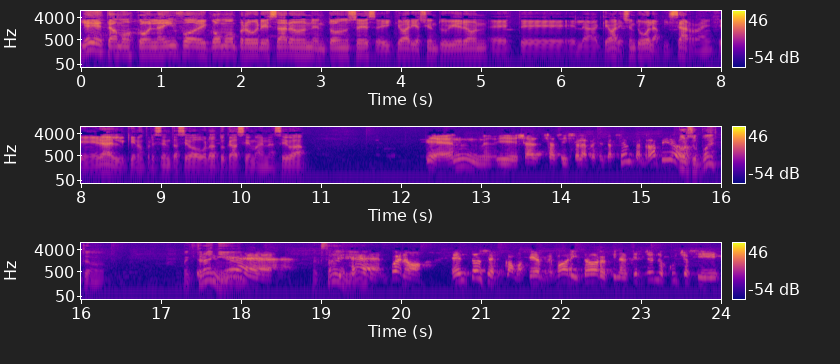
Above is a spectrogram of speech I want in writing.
Y ahí estamos con la info de cómo progresaron entonces y qué variación tuvieron, este, la, qué variación tuvo la pizarra en general que nos presenta Seba Bordato cada semana. Seba. Bien, ¿y ya, ya se hizo la presentación tan rápido? Por supuesto. Me extraña. Bien. Me extraña. Bien. Bueno, entonces, como siempre, monitor financiero. Yo no escucho si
